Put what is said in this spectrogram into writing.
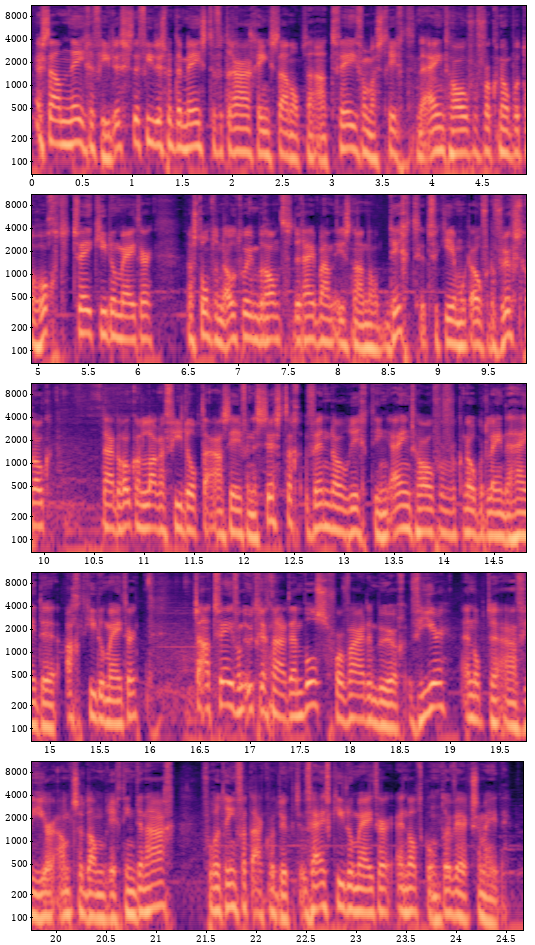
Er staan negen files. De files met de meeste vertraging staan op de A2 van Maastricht naar Eindhoven... voor knooppunt de Hocht, 2 kilometer. Daar stond een auto in brand. De rijbaan is nou nog dicht. Het verkeer moet over de vluchtstrook. Daardoor ook een lange file op de A67. Venlo richting Eindhoven voor knooppunt Leende Heide, 8 kilometer. Op de A2 van Utrecht naar Den Bosch voor Waardenburg 4. En op de A4 Amsterdam richting Den Haag voor het Ringvaart Aquaduct 5 kilometer. En dat komt door werkzaamheden.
